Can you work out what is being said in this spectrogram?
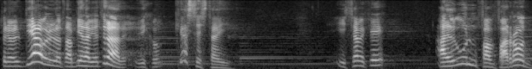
pero el diablo también la vio entrar. Y dijo, ¿qué hace esta ahí? Y ¿sabe qué? Algún fanfarrón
